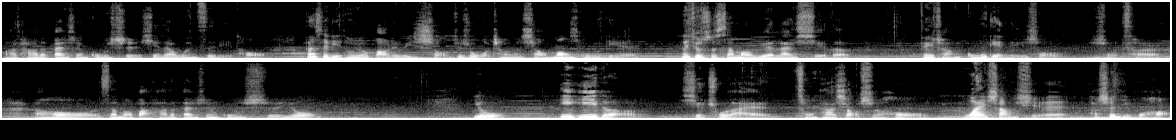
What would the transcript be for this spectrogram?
把他的半生故事写在文字里头，但是里头有保留一首，就是我唱的《小梦蝴蝶》，那就是三毛原来写的非常古典的一首一首词儿，然后三毛把他的半生故事又又一一的写出来，从他小时候不爱上学，他身体不好，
